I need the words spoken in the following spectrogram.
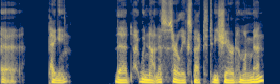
uh, pegging that I would not necessarily expect to be shared among men.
